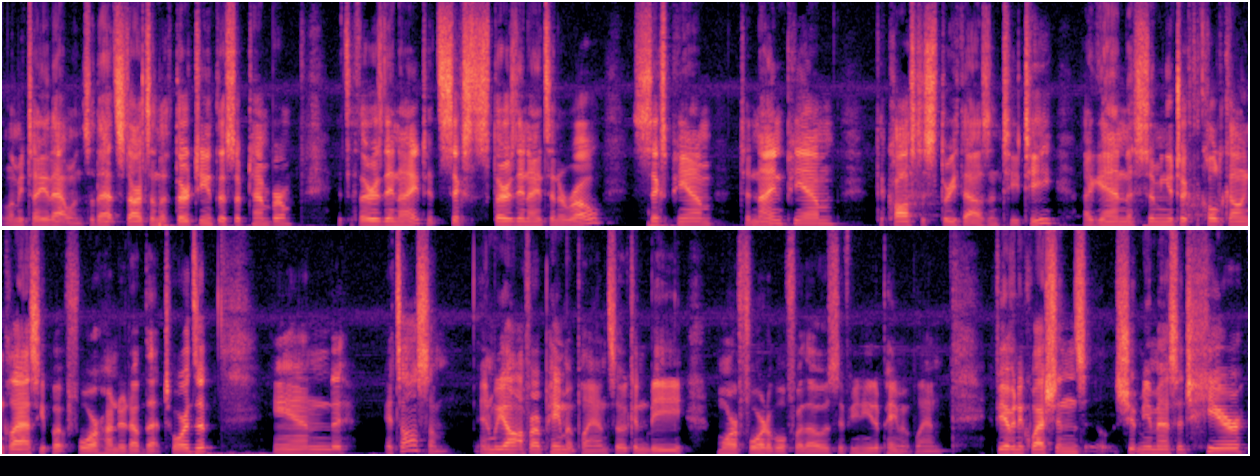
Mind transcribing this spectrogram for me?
let me tell you that one. So that starts on the 13th of September. It's a Thursday night. It's six Thursday nights in a row, 6 p.m. to 9 p.m. The cost is 3000 TT. Again, assuming you took the cold calling class, you put 400 of that towards it. And it's awesome. And we offer a payment plan, so it can be more affordable for those if you need a payment plan. If you have any questions, shoot me a message here.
